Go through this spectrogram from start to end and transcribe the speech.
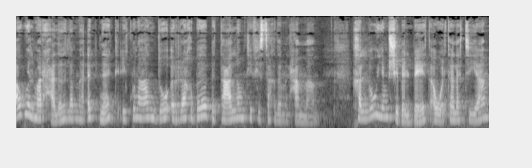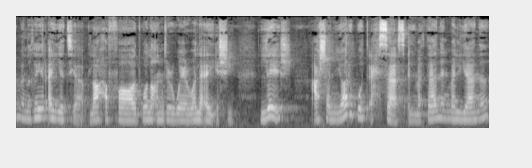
أول مرحلة لما ابنك يكون عنده الرغبة بالتعلم كيف يستخدم الحمام. خلوه يمشي بالبيت أول ثلاثة أيام من غير أي ثياب لا حفاض ولا underwear ولا أي إشي. ليش؟ عشان يربط إحساس المثانة المليانة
